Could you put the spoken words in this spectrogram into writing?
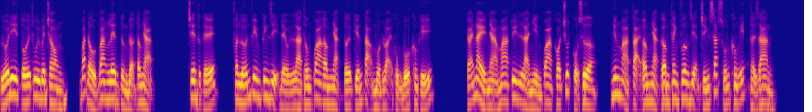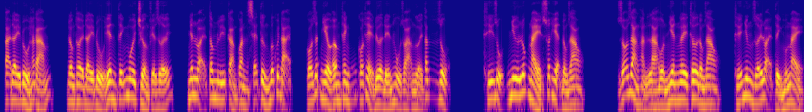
lối đi tối thui bên trong, bắt đầu vang lên từng đợt âm nhạc. Trên thực tế, phần lớn phim kinh dị đều là thông qua âm nhạc tới kiến tạo một loại khủng bố không khí cái này nhà ma tuy là nhìn qua có chút cổ xưa, nhưng mà tại âm nhạc âm thanh phương diện chính xác xuống không ít thời gian. Tại đầy đủ hát cám, đồng thời đầy đủ yên tĩnh môi trường phía dưới, nhân loại tâm lý cảm quan sẽ từng bước quyết đại, có rất nhiều âm thanh có thể đưa đến hù dọa người tác dụng. Thí dụ như lúc này xuất hiện đồng dao. Rõ ràng hẳn là hồn nhiên ngây thơ đồng dao, thế nhưng dưới loại tình huống này,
